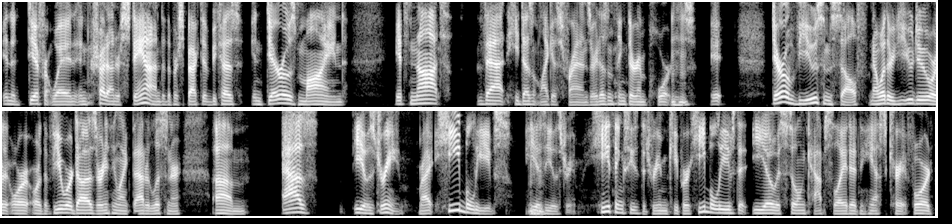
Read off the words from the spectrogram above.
in a different way and, and try to understand the perspective because in Darrow's mind, it's not that he doesn't like his friends or he doesn't think they're important. It Darrow views himself now, whether you do or, or or the viewer does or anything like that or listener, um, as Eo's dream. Right? He believes he is Eo's dream. He thinks he's the dream keeper. He believes that Eo is still encapsulated and he has to carry it forward.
